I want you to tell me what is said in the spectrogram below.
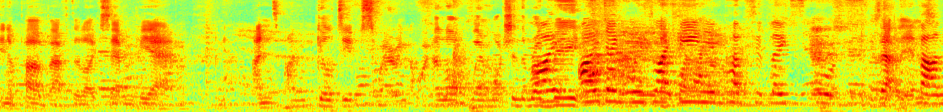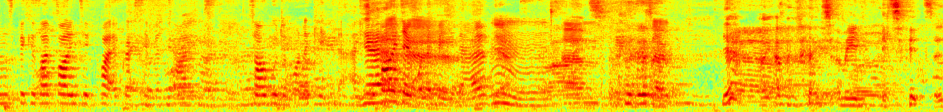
in a pub after like 7 p.m. And, and I'm guilty of swearing quite a lot when watching the rugby. I don't always like being in pubs with loads of sports Exactly, fans because I find it quite aggressive at times. So I wouldn't want to kick there. If Yeah. I don't want to be there. Yeah. Um, so, yeah, I, I, I mean, it's, it's a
